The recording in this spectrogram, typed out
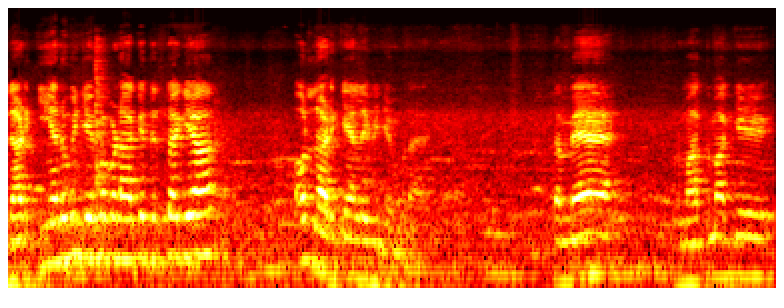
ਲੜਕੀਆਂ ਨੂੰ ਵੀ ਜਿਮ ਬਣਾ ਕੇ ਦਿੱਤਾ ਗਿਆ ਔਰ ਲੜਕਿਆਂ ਲਈ ਵੀ ਜਿਮ ਬਣਾਇਆ ਗਿਆ। ਤਾਂ ਮੈਂ ਪ੍ਰਮਾਤਮਾ ਅੱਗੇ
